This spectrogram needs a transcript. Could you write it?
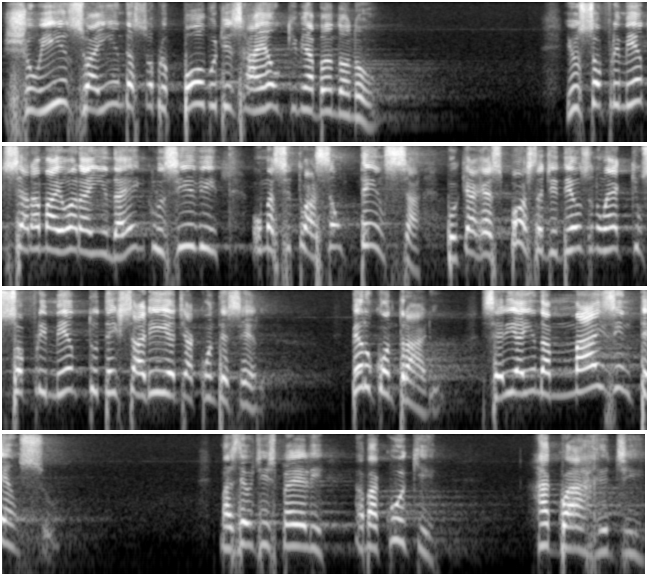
juízo ainda sobre o povo de Israel que me abandonou. E o sofrimento será maior ainda, é inclusive uma situação tensa, porque a resposta de Deus não é que o sofrimento deixaria de acontecer. Pelo contrário, seria ainda mais intenso. Mas Deus diz para ele: Abacuque, aguarde,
